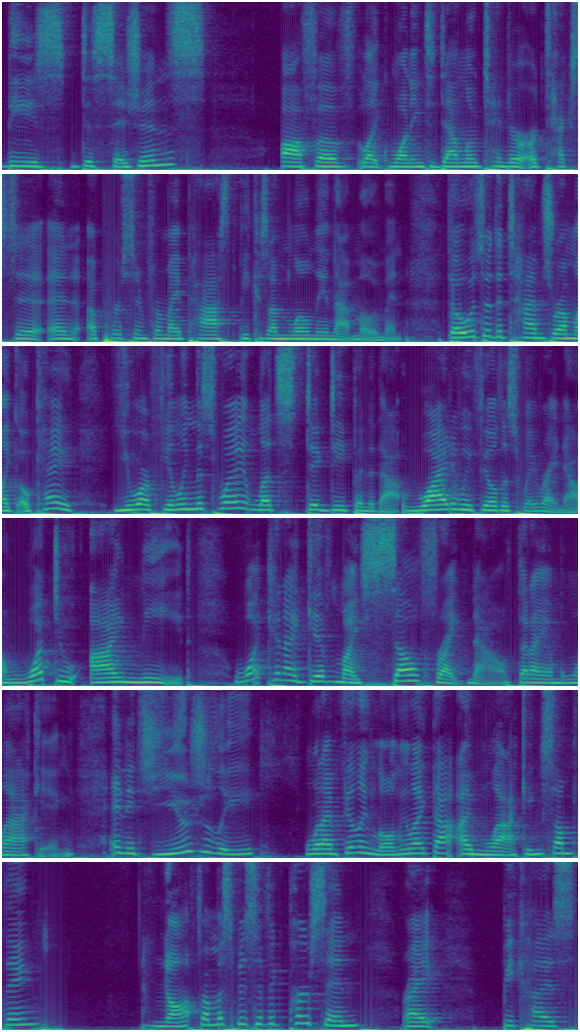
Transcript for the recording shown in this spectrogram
these decisions off of like wanting to download Tinder or text a, a person from my past because I'm lonely in that moment. Those are the times where I'm like, okay, you are feeling this way. Let's dig deep into that. Why do we feel this way right now? What do I need? What can I give myself right now that I am lacking? And it's usually when I'm feeling lonely like that, I'm lacking something, not from a specific person, right? Because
